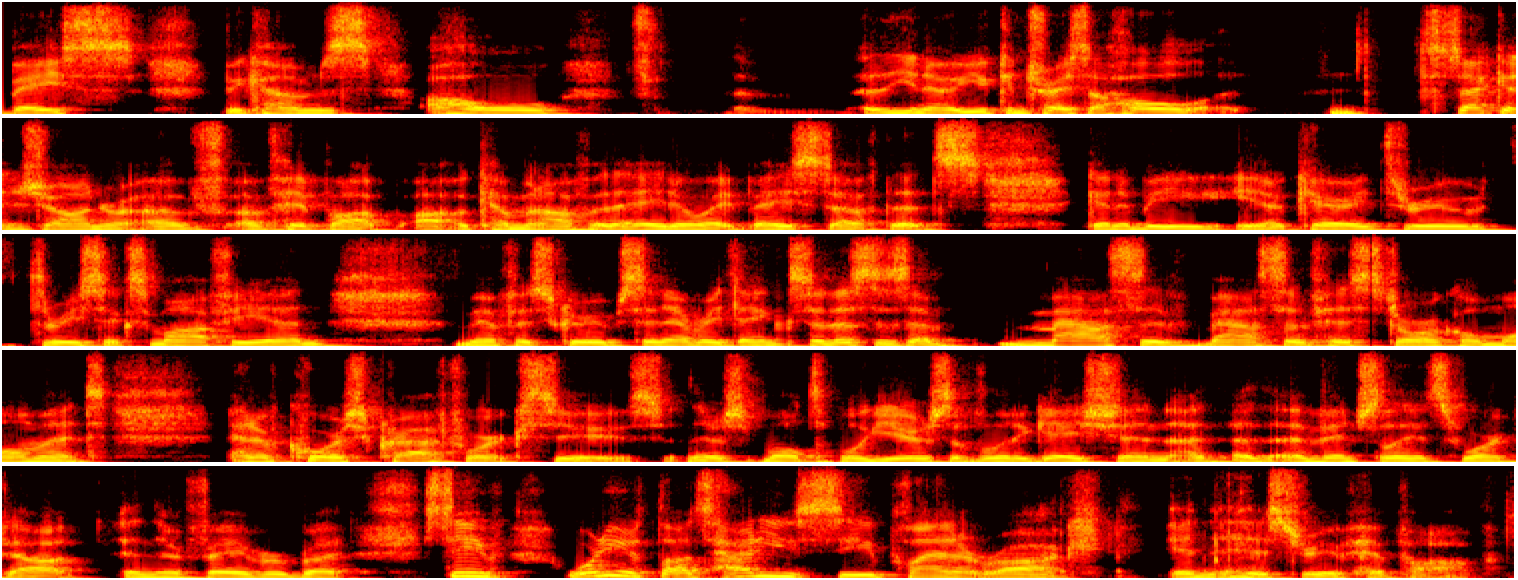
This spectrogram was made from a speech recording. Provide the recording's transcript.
bass becomes a whole, you know, you can trace a whole second genre of of hip hop uh, coming off of the 808 bass stuff that's going to be you know carried through Three Six Mafia and Memphis groups and everything. So this is a massive, massive historical moment, and of course Kraftwerk sues. There's multiple years of litigation. Uh, uh, eventually, it's worked out in their favor. But Steve, what are your thoughts? How do you see Planet Rock in the history of hip hop?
